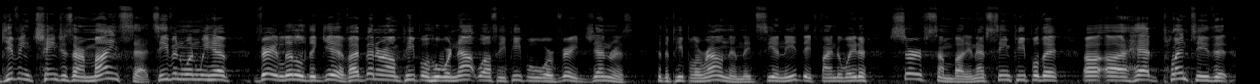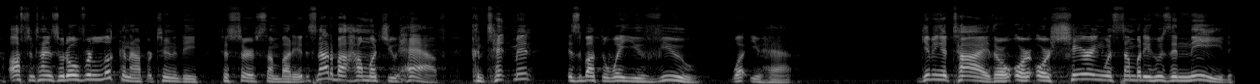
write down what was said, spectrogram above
Giving changes our mindsets, even when we have very little to give. I've been around people who were not wealthy, people who were very generous to the people around them. They'd see a need, they'd find a way to serve somebody. And I've seen people that uh, uh, had plenty that oftentimes would overlook an opportunity to serve somebody. It's not about how much you have, contentment is about the way you view what you have. Giving a tithe or, or, or sharing with somebody who's in need,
